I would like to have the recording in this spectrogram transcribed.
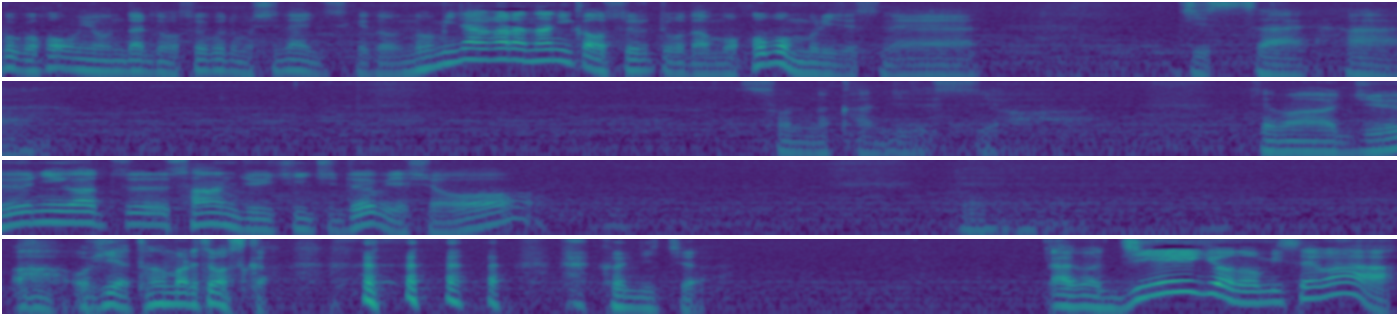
僕本読んだりとかそういうこともしないんですけど飲みながら何かをするってことはもうほぼ無理ですね。実際。はい。そんな感じですよ。でまあ12月31日土曜日でしょ？あ、お冷や頼まれてますか？こんにちは。あの、自営業のお店は、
